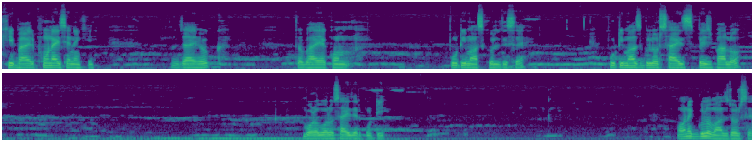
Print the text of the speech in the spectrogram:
কি ভাইয়ের ফোন আইছে নাকি? যাই হোক, তো ভাই এখন পুঁটি মাছ খুলতেছে। পুঁটি মাছগুলোর সাইজ বেশ ভালো। বড় বড় সাইজের পুঁটি। অনেকগুলো মাছ ধরছে।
